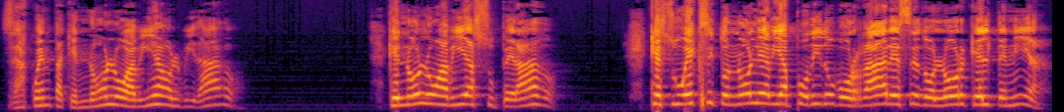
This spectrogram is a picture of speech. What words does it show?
Se da cuenta que no lo había olvidado que no lo había superado, que su éxito no le había podido borrar ese dolor que él tenía,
